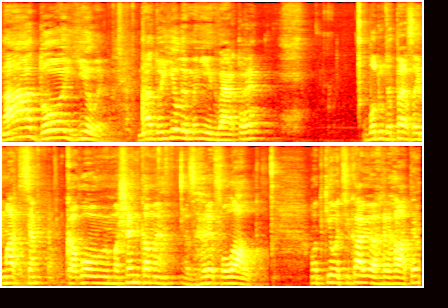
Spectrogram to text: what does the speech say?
Надоїли. Надоїли мені інвертори. Буду тепер займатися кавовими машинками з гри Fallout. От такі цікаві агрегати.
